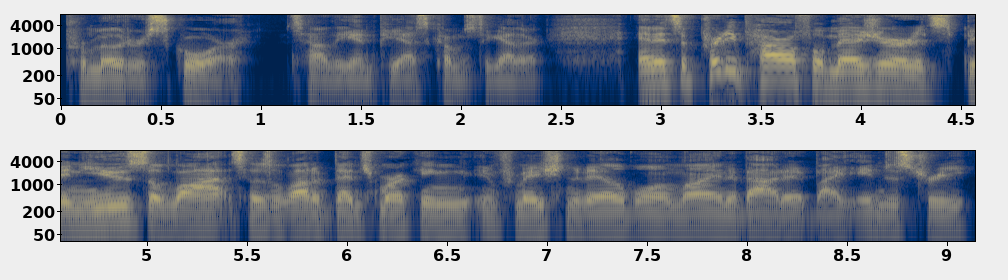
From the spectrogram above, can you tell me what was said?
promoter score. It's how the NPS comes together. And it's a pretty powerful measure. It's been used a lot. So there's a lot of benchmarking information available online about it by industry.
